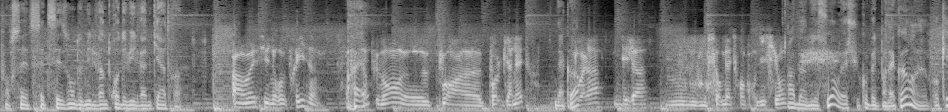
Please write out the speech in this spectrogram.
pour cette, cette saison 2023-2024 Ah ouais, c'est une reprise. Ouais. Simplement euh, pour, un- pour le bien-être. D'accord. Voilà, déjà, nous se remettre en condition. Ah bah bien sûr, ouais, je suis complètement d'accord. Euh, Ok,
